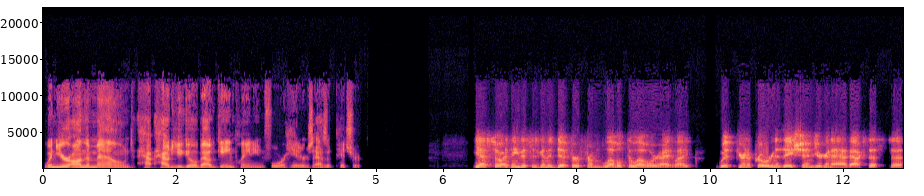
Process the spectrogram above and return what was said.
When you're on the mound, how how do you go about game planning for hitters as a pitcher? Yeah, so I think this is going to differ from level to level, right? Like with if you're in a pro organization, you're going to have access to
